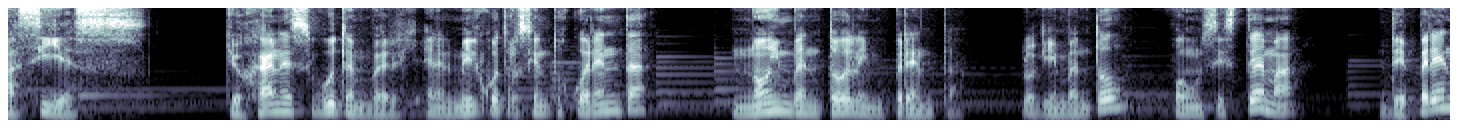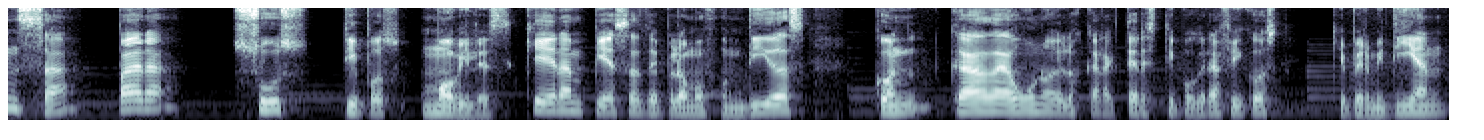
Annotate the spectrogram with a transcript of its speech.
Así es. Johannes Gutenberg en el 1440 no inventó la imprenta. Lo que inventó fue un sistema de prensa para sus tipos móviles, que eran piezas de plomo fundidas con cada uno de los caracteres tipográficos que permitían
